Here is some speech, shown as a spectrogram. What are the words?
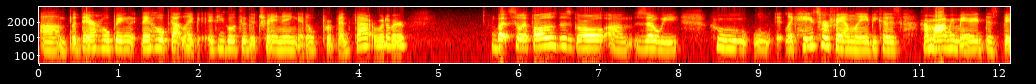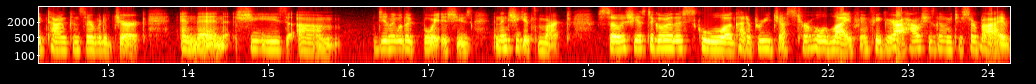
Um, but they're hoping they hope that like if you go through the training it'll prevent that or whatever. But so it follows this girl um, zoe who like hates her family because her mom remarried this big time conservative jerk. And then she's um, dealing with like boy issues and then she gets marked. So she has to go to this school and kind of readjust her whole life and figure out how she's going to survive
